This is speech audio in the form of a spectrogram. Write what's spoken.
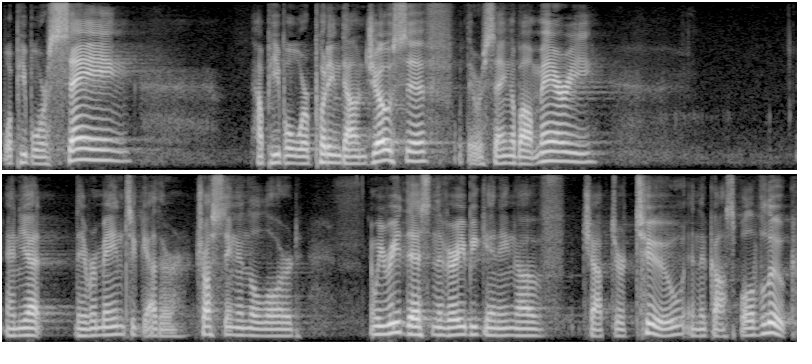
what people were saying, how people were putting down Joseph, what they were saying about Mary. And yet they remained together, trusting in the Lord. And we read this in the very beginning of chapter 2 in the Gospel of Luke.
